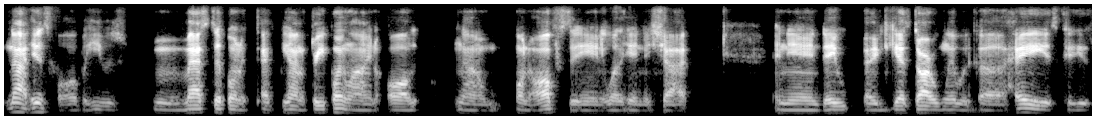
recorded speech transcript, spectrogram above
not his fault, but he was messed up on the, at, behind the three point line all um, on the opposite end. He wasn't hitting his shot. And then they, I guess Darvin went with uh, Hayes because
